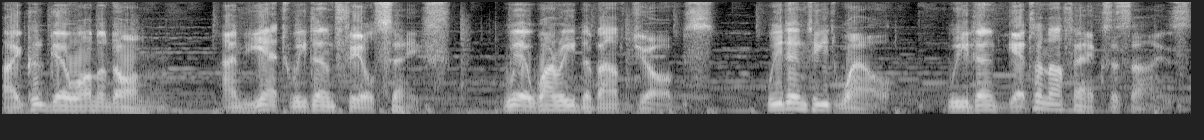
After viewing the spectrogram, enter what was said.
I could go on and on. And yet we don't feel safe. We're worried about jobs. We don't eat well. We don't get enough exercise.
